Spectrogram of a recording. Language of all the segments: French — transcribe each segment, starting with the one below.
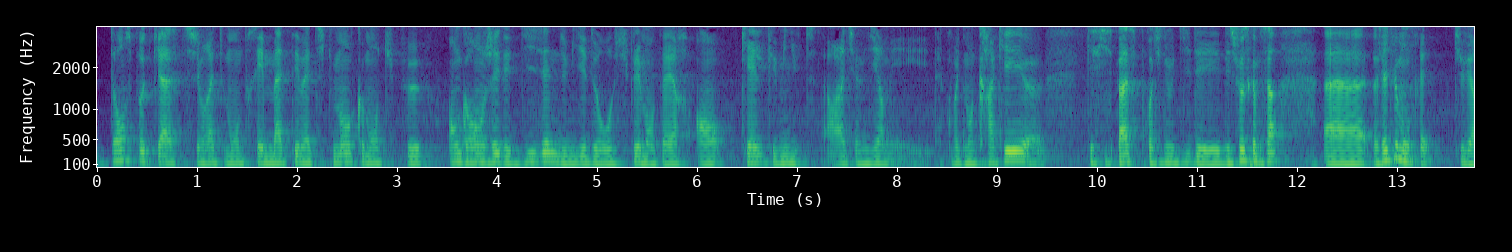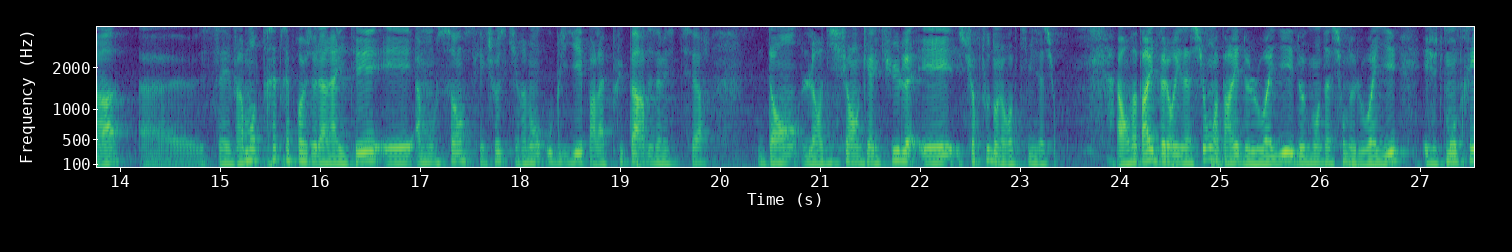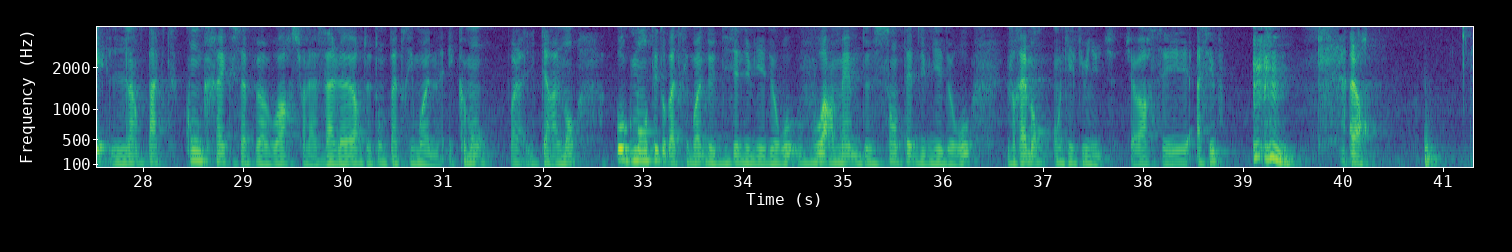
Dans ce podcast, j'aimerais te montrer mathématiquement comment tu peux engranger des dizaines de milliers d'euros supplémentaires en quelques minutes. Alors là, tu vas me dire, mais t'as complètement craqué, euh, qu'est-ce qui se passe? Pourquoi tu nous dis des, choses comme ça? Euh, bah, Je vais te le montrer, tu verras. Euh, c'est vraiment très très proche de la réalité et à mon sens, c'est quelque chose qui est vraiment oublié par la plupart des investisseurs dans leurs différents calculs et surtout dans leur optimisation. Alors on va parler de valorisation, on va parler de loyer et d'augmentation de loyer et je vais te montrer l'impact concret que ça peut avoir sur la valeur de ton patrimoine et comment, voilà, littéralement augmenter ton patrimoine de dizaines de milliers d'euros, voire même de centaines de milliers d'euros, vraiment en quelques minutes. Tu vas voir, c'est assez fou. Alors,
